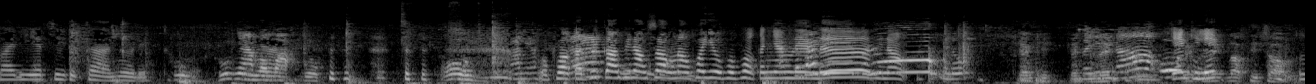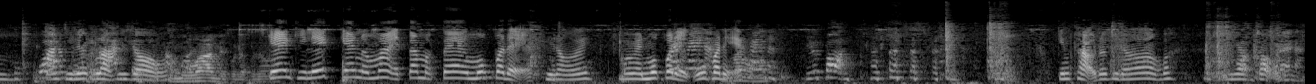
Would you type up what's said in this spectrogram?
บายดีเอฟซีทุกท่านเฮ้ยดิทุกทุกอย่างก็บาดอยู่โอ้ยอันนี้พอๆกันพี่เก่าพี่น้องส่องน้องพออยู่พอๆกันยังแรงเด้อพี่น้องแกงขี้แกงขี้เล็กเนาะแกงขี้เล็กรอบที่สองอืมแกงขี้เล็กรอบที่สองทำเมื่อวานเนี่ยคนละพี่น้องแกงขี้เล็กแกงหน่อไม้ตำหมักแตงมุกปลาแดกพี่น้องเอ้ยบ่แม่นมุกปลาแดกอู้ปลาแดกยืดป้อน กินข้าวเด้อพี่น้องบ่อยากเกาะเกาะได้น่ะ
